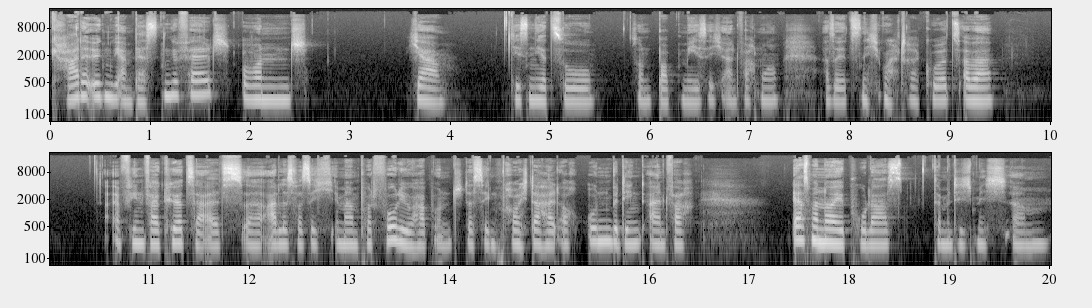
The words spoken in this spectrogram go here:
gerade irgendwie am besten gefällt. Und ja, die sind jetzt so, so ein Bob-mäßig einfach nur. Also jetzt nicht ultra kurz, aber auf jeden Fall kürzer als äh, alles, was ich in meinem Portfolio habe. Und deswegen brauche ich da halt auch unbedingt einfach erstmal neue Polars, damit ich mich ähm,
